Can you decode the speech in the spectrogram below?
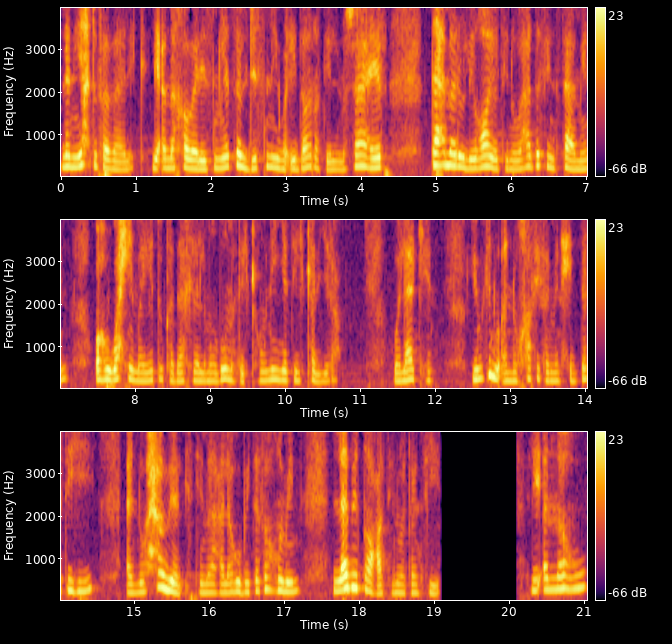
لن يحدث ذلك لأن خوارزمية الجسم وإدارة المشاعر تعمل لغاية وهدف سام وهو حمايتك داخل المنظومة الكونية الكبيرة. ولكن يمكن أن نخفف من حدته أن نحاول الاستماع له بتفهم لا بطاعة وتنفيذ لأنه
